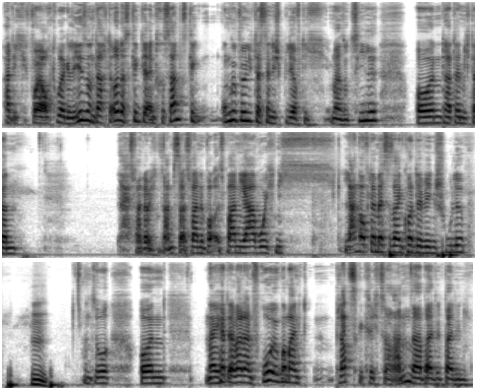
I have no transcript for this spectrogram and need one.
hatte ich vorher auch drüber gelesen und dachte, oh, das klingt ja interessant, das klingt ungewöhnlich, dass dann die Spiele auf dich immer so ziele. Und hatte mich dann, es war glaube ich ein Samstag, es war, eine, es war ein Jahr, wo ich nicht lange auf der Messe sein konnte wegen Schule hm. und so. Und na, ich hatte, war dann froh, irgendwann mal einen Platz gekriegt zu haben, da bei, bei den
